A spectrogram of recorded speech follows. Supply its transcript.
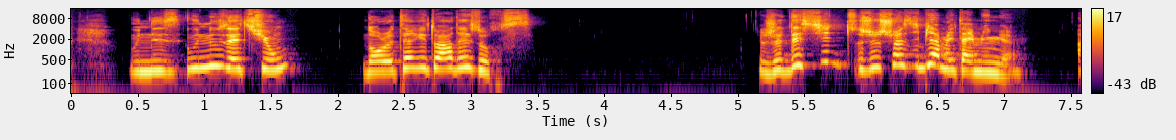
où nous, étions dans le territoire des ours. Je décide, je choisis bien mes timings.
